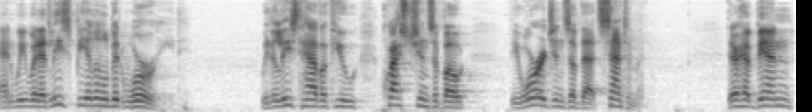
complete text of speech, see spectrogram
and we would at least be a little bit worried. We'd at least have a few questions about the origins of that sentiment. There have been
